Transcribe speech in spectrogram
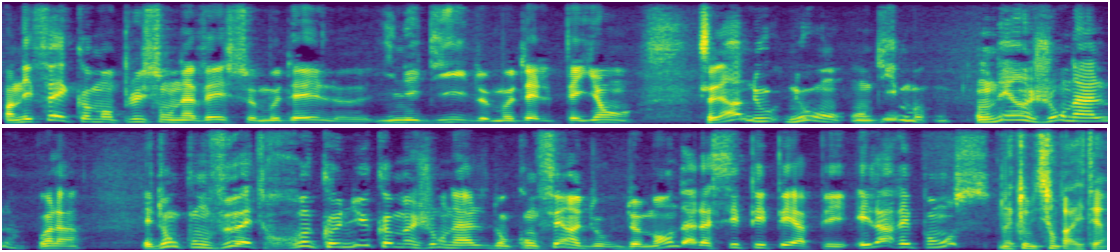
en effet, comme en plus on avait ce modèle inédit de modèle payant, nous, nous on, on, dit, on est un journal, voilà. Et donc on veut être reconnu comme un journal. Donc on fait une demande à la CPPAP. Et la réponse? La commission paritaire.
